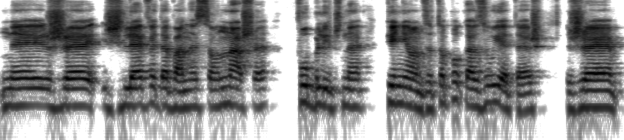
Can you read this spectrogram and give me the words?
y, że źle wydawane są nasze publiczne pieniądze. To pokazuje też, że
